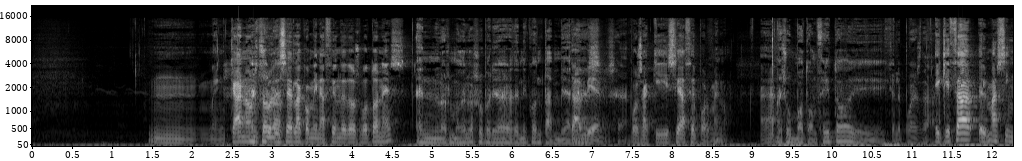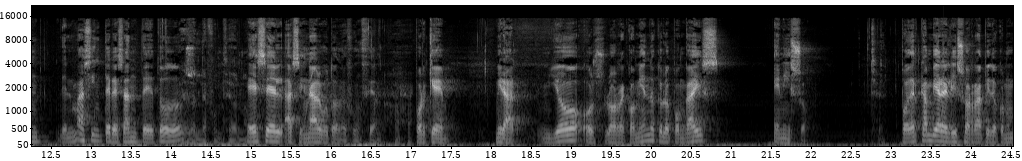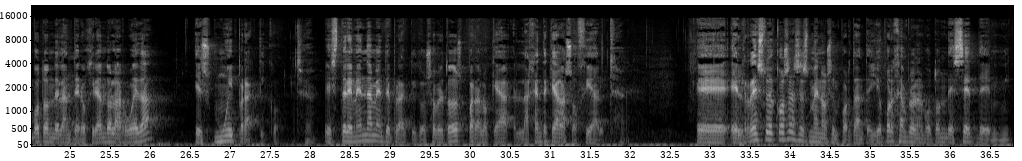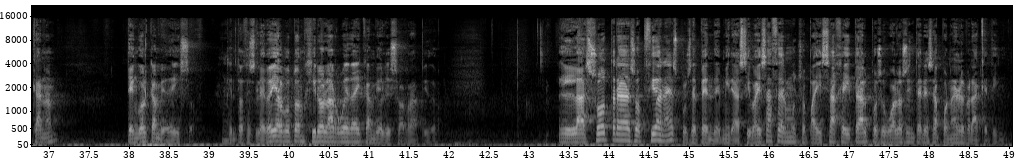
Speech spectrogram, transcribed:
Mm, en Canon suele ser la combinación de dos botones. En los modelos superiores de Nikon también. También. Pues aquí se hace por menú. ¿eh? Es un botoncito y que le puedes dar. Y quizá el más, el más interesante de todos es el de función. Es el asignar el botón de función. Porque Mirar, yo os lo recomiendo que lo pongáis en ISO. Poder cambiar el ISO rápido con un botón delantero girando la rueda es muy práctico. Es tremendamente práctico, sobre todo para lo que la gente que haga social. Eh, el resto de cosas es menos importante. Yo, por ejemplo, en el botón de set de mi Canon tengo el cambio de ISO. Que mm. entonces le doy al botón, giro la rueda y cambio el ISO rápido. Las otras opciones, pues depende. Mira, si vais a hacer mucho paisaje y tal, pues igual os interesa poner el bracketing.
